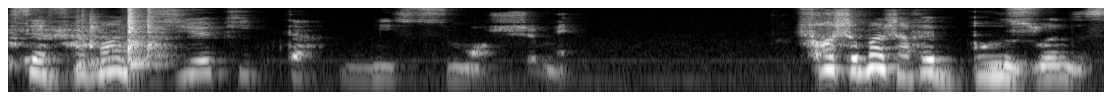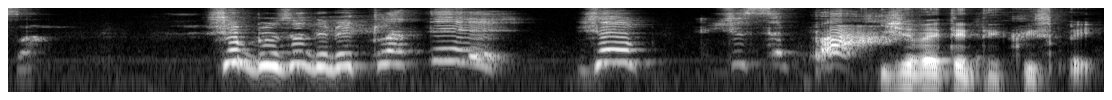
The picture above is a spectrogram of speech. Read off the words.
C'est vraiment Dieu qui t'a mis sur mon chemin. Franchement, j'avais besoin de ça. J'ai besoin de m'éclater. J'ai, je sais pas. Je vais te décrisper.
